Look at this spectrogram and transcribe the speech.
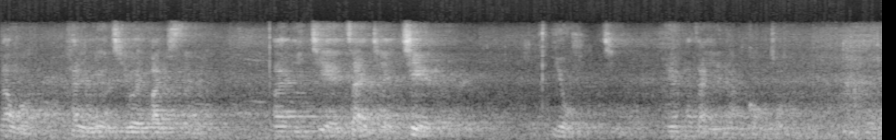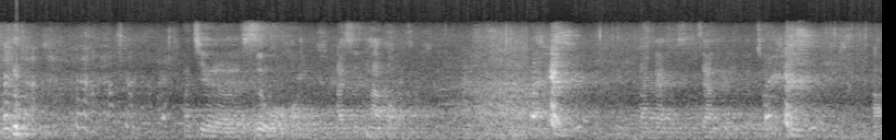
让我看有没有机会翻身，他一借再借，借了又借，因为他在银行工作，借了是我还还是他还？大概就是这样的一个状态。好，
